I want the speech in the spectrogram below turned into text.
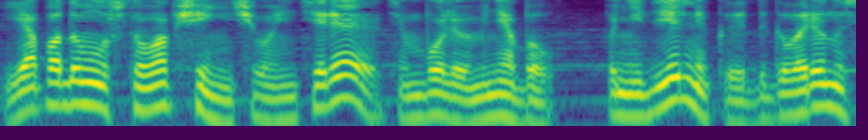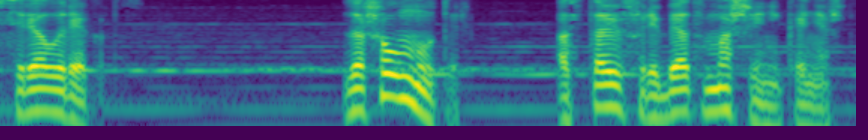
Я подумал, что вообще ничего не теряю, тем более у меня был понедельник и договоренность с с Real Records. Зашел внутрь, оставив ребят в машине, конечно.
